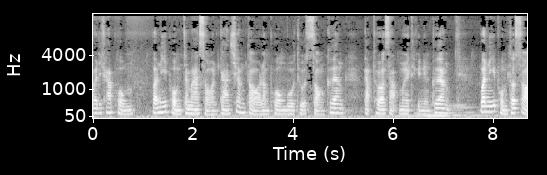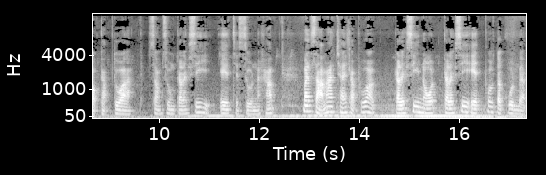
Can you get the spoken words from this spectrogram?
วัสดีครับผม วันนี้ผมจะมาสอนการเชื่อมต่อลำโพงบลูทูธ2เครื่อง กับโทรศัพท์มือถือ1เครื่อง วันนี้ผมทดสอบกับตัว Samsung Galaxy A70 นะครับ มันสามารถใช้กับพวก Galaxy Note Galaxy S พวกตระกูลแบบ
